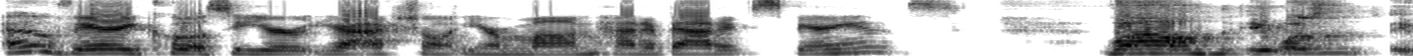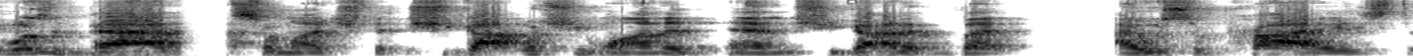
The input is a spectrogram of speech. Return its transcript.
Oh, very cool. So your your actual your mom had a bad experience? Well, it wasn't it wasn't bad so much that she got what she wanted and she got it, but I was surprised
